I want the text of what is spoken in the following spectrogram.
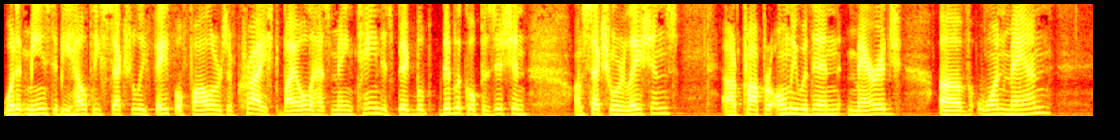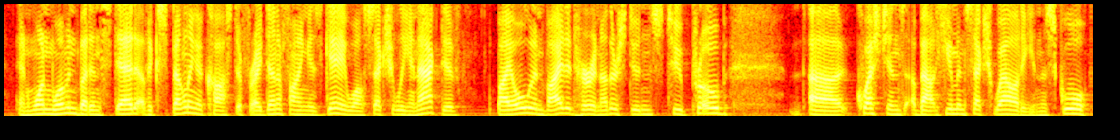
what it means to be healthy, sexually faithful followers of Christ. Biola has maintained its biblical position on sexual relations, uh, proper only within marriage of one man and one woman, but instead of expelling Acosta for identifying as gay while sexually inactive, Biola invited her and other students to probe uh, questions about human sexuality, and the school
